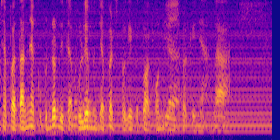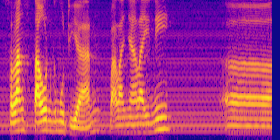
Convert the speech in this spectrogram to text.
jabatannya gubernur tidak boleh menjabat sebagai ketua KONI dan Ya. sebagainya. Nah, selang setahun kemudian Pak Lanyala ini eh,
